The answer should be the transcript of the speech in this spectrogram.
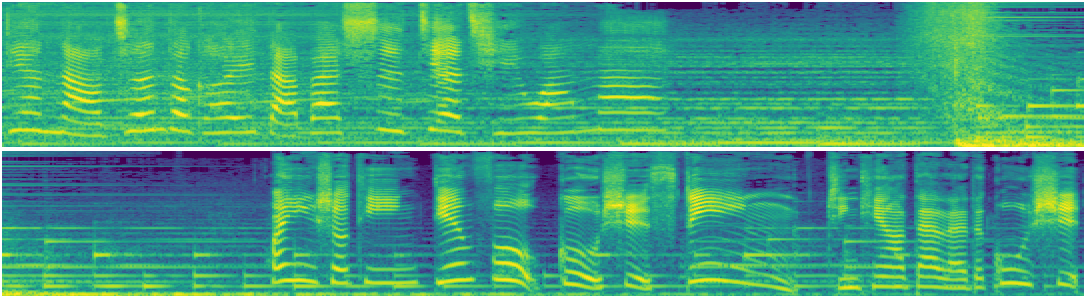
电脑真的可以打败世界棋王吗？欢迎收听《颠覆故事 STEAM》。今天要带来的故事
